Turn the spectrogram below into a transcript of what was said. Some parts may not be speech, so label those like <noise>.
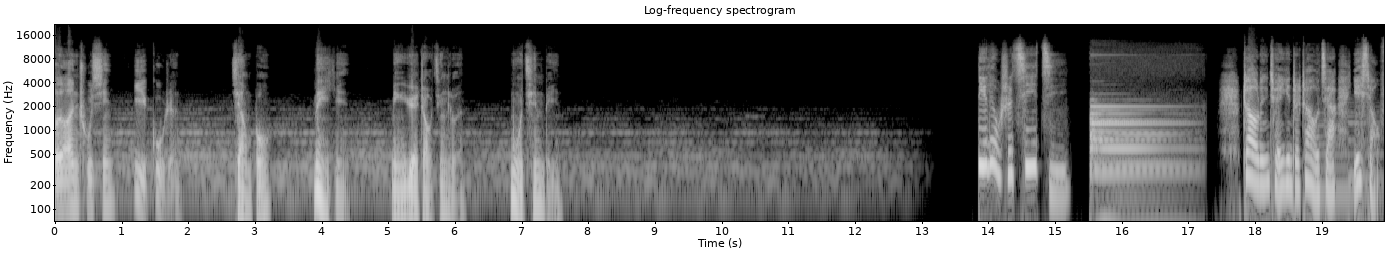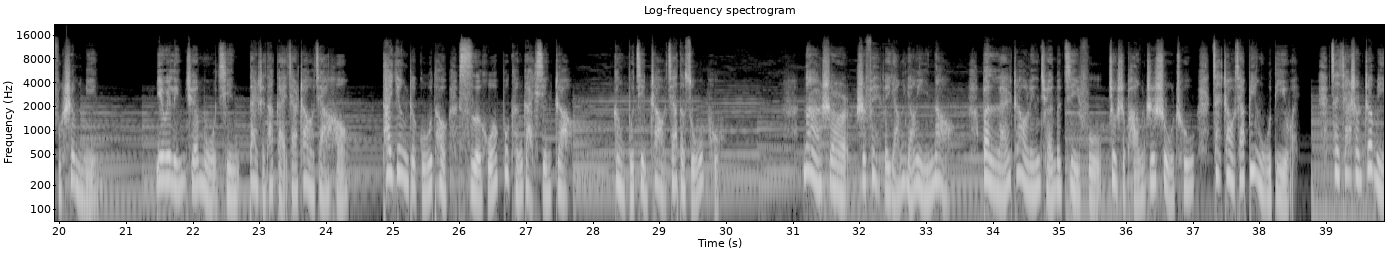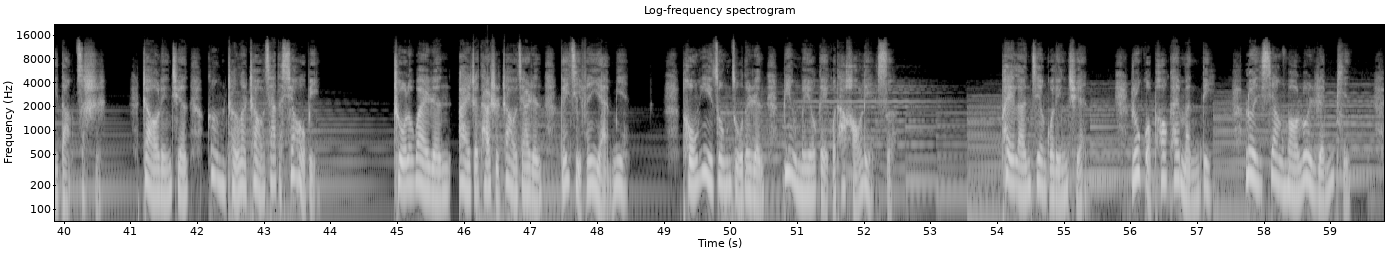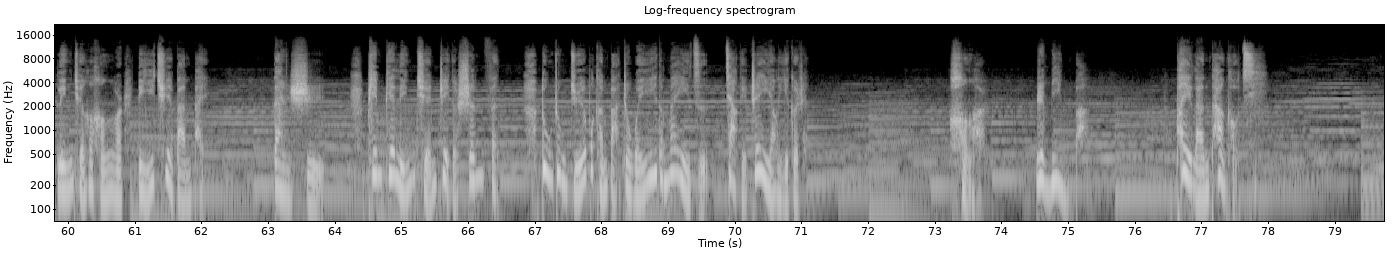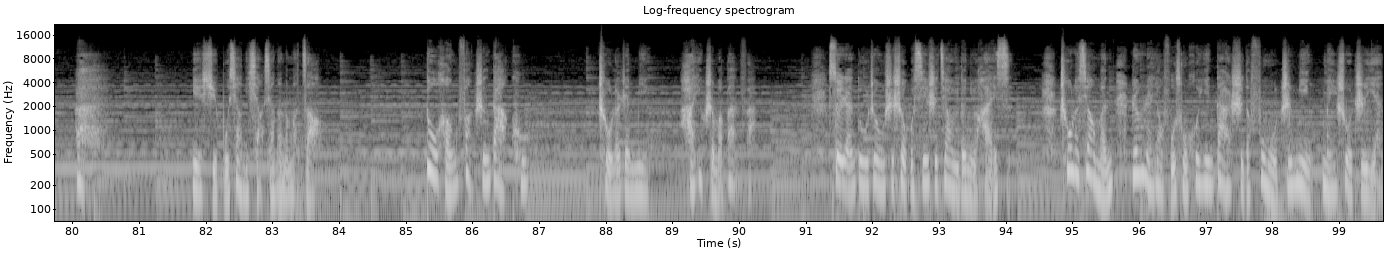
文安初心忆故人，蒋波，魅影，明月照经纶，木千林。第六十七集，赵灵泉因着赵家也小负盛名，因为灵泉母亲带着他改嫁赵家后，他硬着骨头死活不肯改姓赵。更不进赵家的族谱。那事儿是沸沸扬扬一闹，本来赵灵泉的继父就是旁支庶出，在赵家并无地位，再加上这么一档子事，赵灵泉更成了赵家的笑柄。除了外人碍着他是赵家人给几分颜面，同一宗族的人并没有给过他好脸色。佩兰见过灵泉，如果抛开门第。论相貌，论人品，灵泉和恒儿的确般配。但是，偏偏灵泉这个身份，杜仲绝不肯把这唯一的妹子嫁给这样一个人。恒儿，认命吧。佩兰叹口气：“唉，也许不像你想象的那么糟。”杜恒放声大哭。除了认命，还有什么办法？虽然杜仲是受过新式教育的女孩子，出了校门仍然要服从婚姻大事的父母之命、媒妁之言。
